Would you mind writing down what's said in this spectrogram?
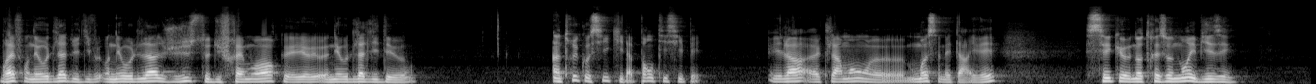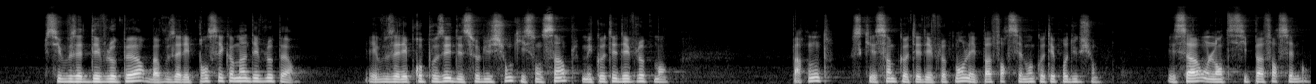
Bref, on est au-delà au-delà juste du framework et on est au-delà de l'IDE. Un truc aussi qu'il n'a pas anticipé. Et là, euh, clairement, euh, moi, ça m'est arrivé, c'est que notre raisonnement est biaisé. Si vous êtes développeur, bah, vous allez penser comme un développeur. Et vous allez proposer des solutions qui sont simples, mais côté développement. Par contre, ce qui est simple côté développement n'est pas forcément côté production. Et ça, on ne l'anticipe pas forcément.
